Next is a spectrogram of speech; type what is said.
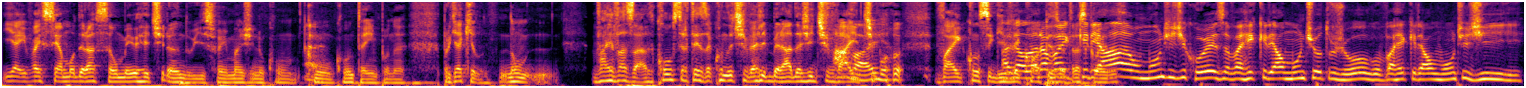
e aí vai ser a moderação meio retirando isso, eu imagino, com, é. com, com o tempo, né? Porque é aquilo, não. Vai vazar. Com certeza, quando tiver liberado, a gente vai, ah, vai. tipo, vai conseguir a ver cópias outras coisas. vai criar um monte de coisa, vai recriar um monte de outro jogo, vai recriar um monte de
